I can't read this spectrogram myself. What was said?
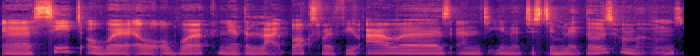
uh, sit or, wear, or, or work near the light box for a few hours and, you know, to stimulate those hormones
